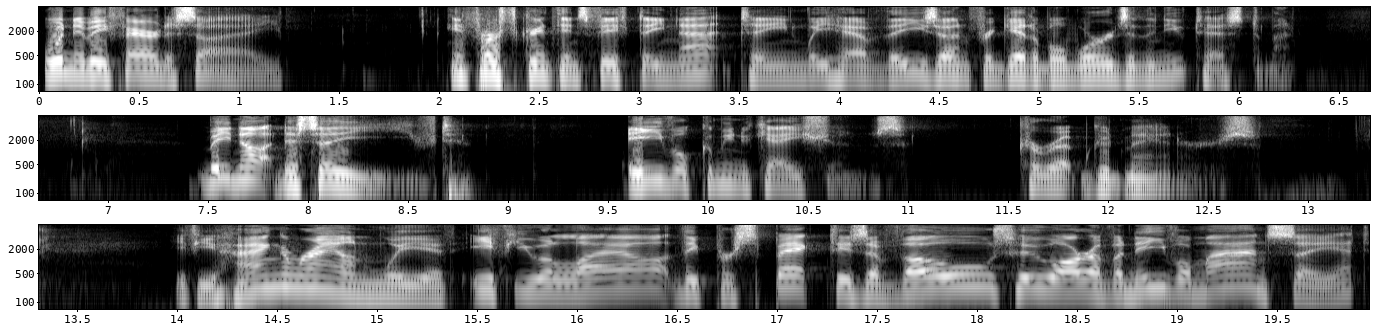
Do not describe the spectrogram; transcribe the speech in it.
Wouldn't it be fair to say? In 1 Corinthians 15 19, we have these unforgettable words in the New Testament Be not deceived. Evil communications corrupt good manners if you hang around with, if you allow the perspectives of those who are of an evil mindset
